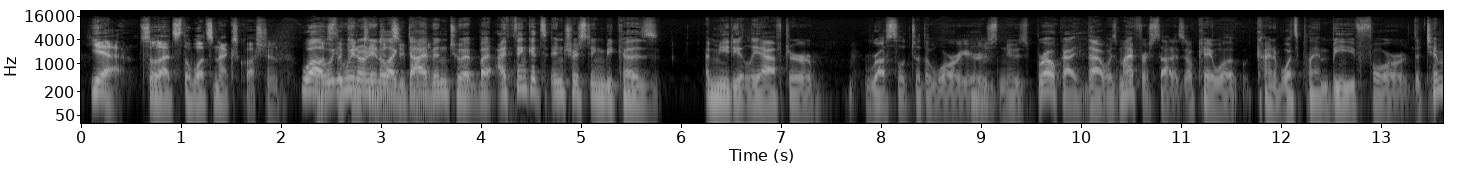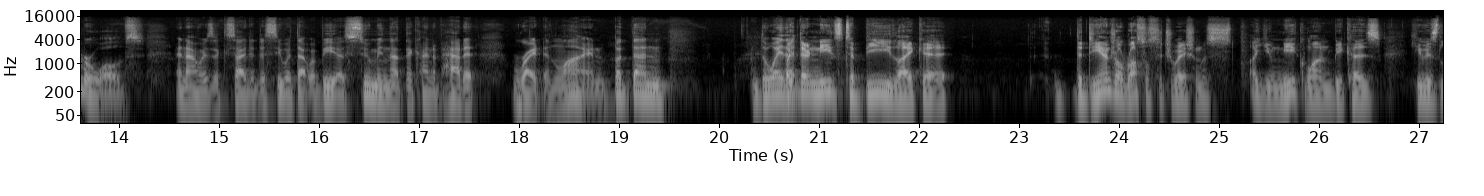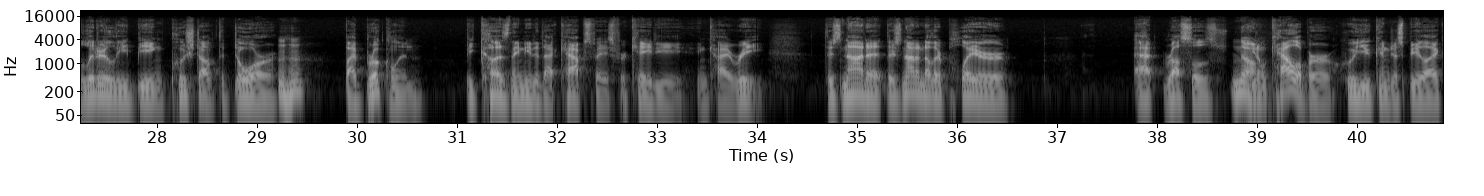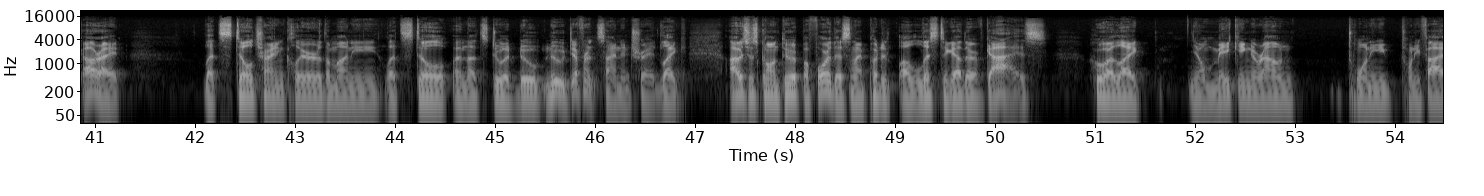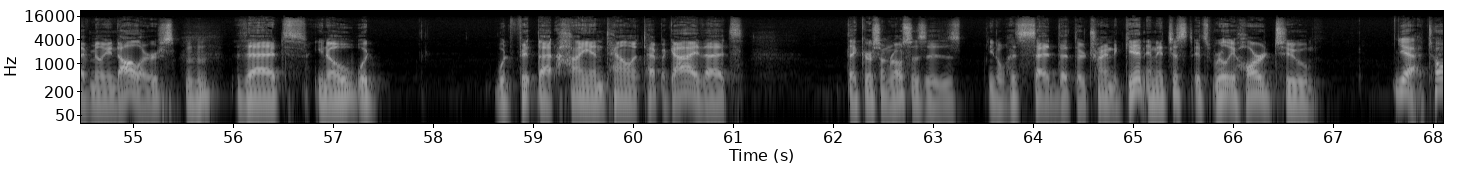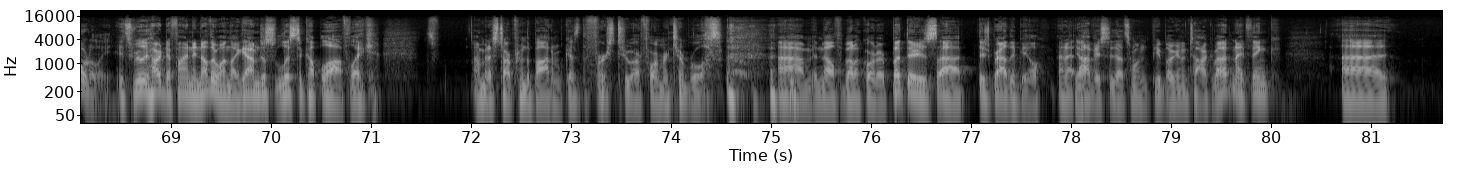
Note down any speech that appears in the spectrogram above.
Yeah. So that's the what's next question. Well, we, we don't need to like dive into it, but I think it's interesting because immediately after Russell to the Warriors Mm-hmm. news broke, I that was my first thought is okay, well, kind of what's plan B for the Timberwolves? And I was excited to see what that would be, assuming that they kind of had it right in line. But then the way But that there needs to be like a. The D'Angelo Russell situation was a unique one because he was literally being pushed out the door Mm-hmm. by Brooklyn because they needed that cap space for KD and Kyrie. There's not a there's not another player at Russell's No. you know caliber who you can just be like, all right, let's still try and clear the money. Let's still and let's do a new new different sign and trade. Like I was just going through it before this and I put a- list together of guys who are like, you know, making around 20 25 million dollars mm-hmm. that, you know, would would fit that high-end talent type of guy that that Gerson Rosas is, you know, has said that they're trying to get and it just it's really hard to yeah, totally. it's really hard to find another one. Like I'm just list a couple off. Like I'm going to start from the bottom because the first two are former Timberwolves um, in the alphabetical order. But there's uh, there's Bradley Beal, and obviously that's one people are going to talk about. And I think uh,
